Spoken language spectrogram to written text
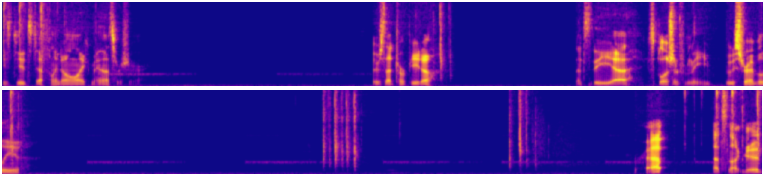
These dudes definitely don't like me, that's for sure. There's that torpedo. That's the uh, explosion from the booster, I believe. Crap. That's not good.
